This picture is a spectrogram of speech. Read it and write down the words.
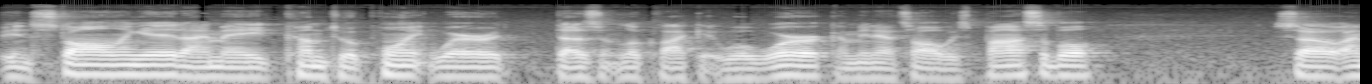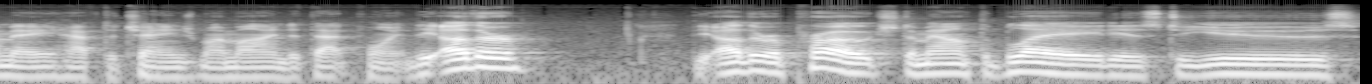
installing it, I may come to a point where it doesn't look like it will work. I mean, that's always possible. So I may have to change my mind at that point. The other, the other approach to mount the blade is to use,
